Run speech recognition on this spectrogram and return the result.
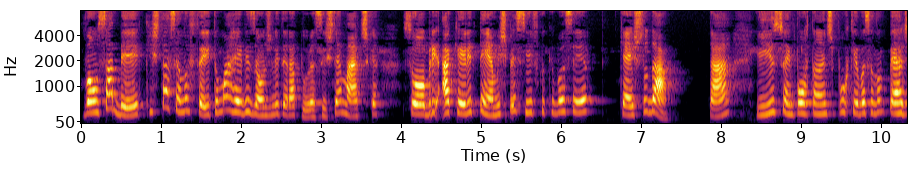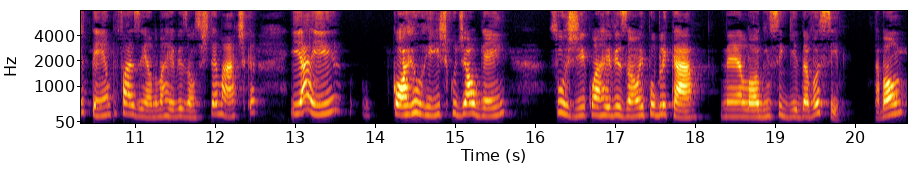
vão saber que está sendo feita uma revisão de literatura sistemática sobre aquele tema específico que você quer estudar, tá? E isso é importante porque você não perde tempo fazendo uma revisão sistemática e aí corre o risco de alguém surgir com a revisão e publicar né, logo em seguida você, tá bom?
